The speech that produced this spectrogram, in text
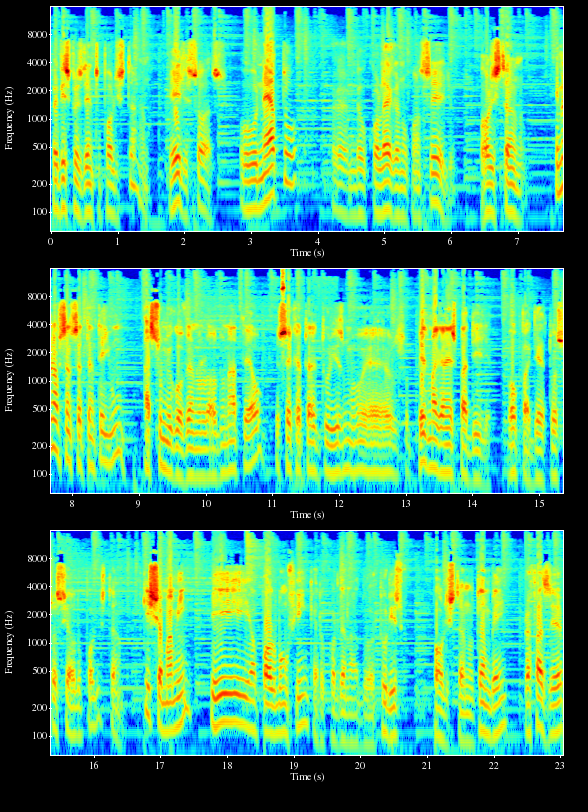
foi vice-presidente Paulistano, ele sócio. O neto, eh, meu colega no conselho, paulistano. Em 1971, assume o governo lá do Natel e o secretário de turismo é o Pedro Magalhães Padilha, opa, diretor social do Paulistano, que chama a mim e ao Paulo Bonfim, que era o coordenador turístico, paulistano também, para fazer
